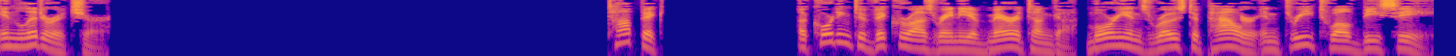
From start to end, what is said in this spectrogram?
In literature According to Vicarasreni of Merutunga, Mauryans rose to power in 312 BC.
